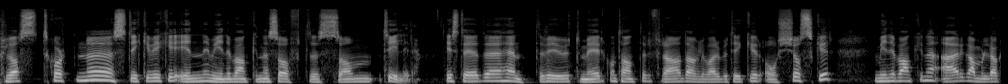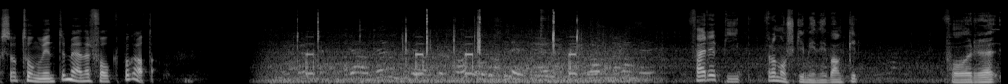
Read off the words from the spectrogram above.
Plastkortene stikker vi ikke inn i minibankene så ofte som tidligere. I stedet henter vi ut mer kontanter fra dagligvarebutikker og kiosker. Minibankene er gammeldagse og tungvinte, mener folk på gata. Færre pip fra norske minibanker. For eh,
